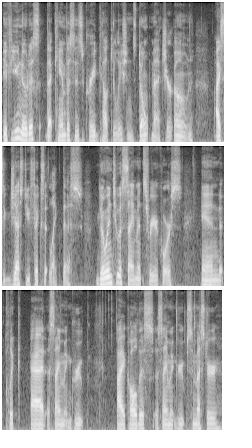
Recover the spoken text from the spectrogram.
If you notice that Canvas's grade calculations don't match your own, I suggest you fix it like this. Go into assignments for your course and click add assignment group. I call this assignment group semester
